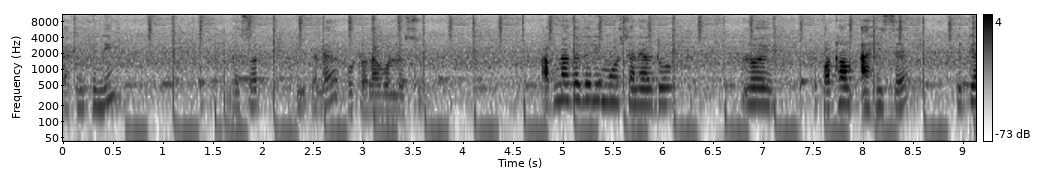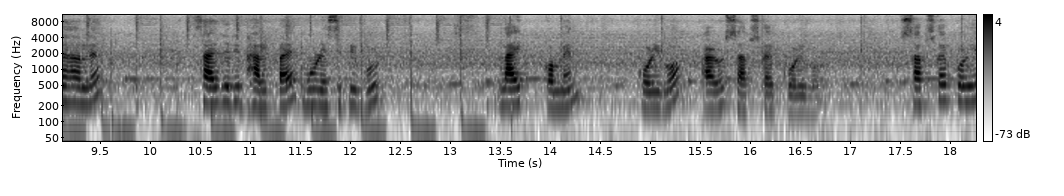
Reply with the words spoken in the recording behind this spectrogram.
গাখীৰখিনি গেছত দি পেলাই উতলাব লৈছোঁ। আপোনালোকে যদি মোৰ চেনেলটোলৈ প্ৰথম আহিছে তেতিয়াহ'লে চাই যদি ভাল পায় মোৰ ৰেচিপিবোৰ লাইক কমেণ্ট কৰিব আৰু ছাবস্ক্ৰাইব কৰিব। ছাবস্ক্ৰাইব কৰি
